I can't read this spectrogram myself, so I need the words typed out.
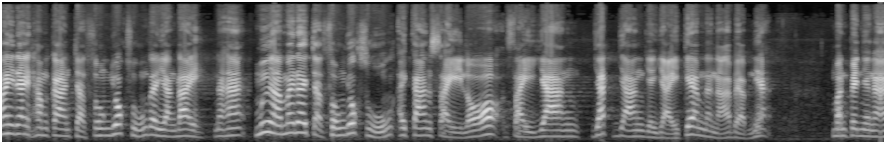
ไม่ได้ทำการจัดทรงยกสูงแต่อย่างใดนะฮะ เมื่อไม่ได้จัดทรงยกสูงไอการใส่ล้อ ใส่ยาง ยัดยางใหญ่ๆ แก้มหนาๆแบบเนี้ยมันเป็นยังไง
